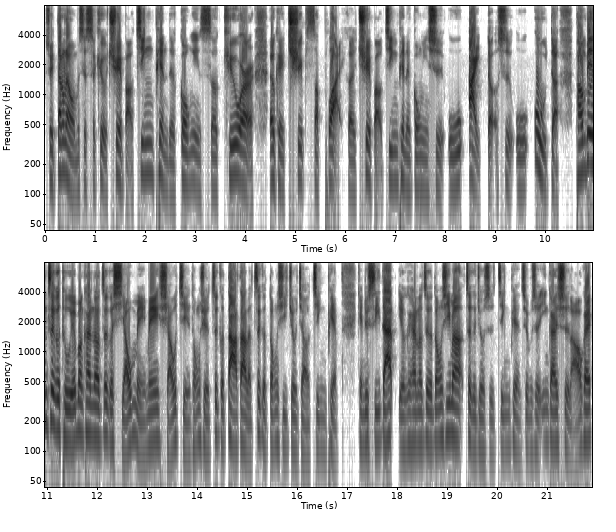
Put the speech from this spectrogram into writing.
所以当然我们是 secure 确保晶片的供应，secure OK chip supply 可以确保晶片的供应是无碍的，是无误的。旁边这个图有没有看到这个小美眉小姐同学？这个大大的这个东西就叫晶片。Can you see that？有可以看到这个东西吗？这个就是晶片，是不是？应该是啦。OK，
